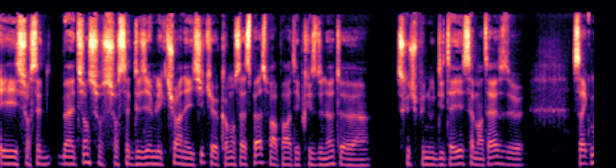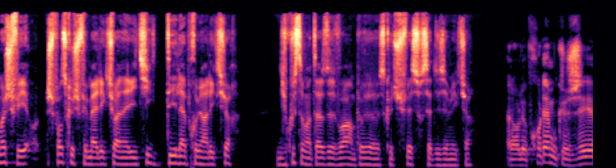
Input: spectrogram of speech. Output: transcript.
Et sur cette, bah tiens, sur, sur cette deuxième lecture analytique, euh, comment ça se passe par rapport à tes prises de notes euh, Est-ce que tu peux nous détailler Ça m'intéresse. De... C'est vrai que moi, je fais, je pense que je fais ma lecture analytique dès la première lecture. Du coup, ça m'intéresse de voir un peu euh, ce que tu fais sur cette deuxième lecture. Alors le problème que j'ai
